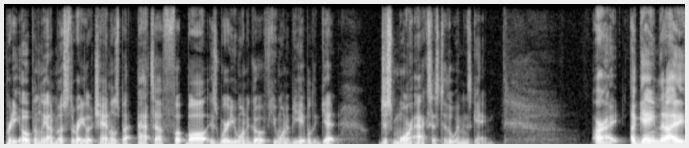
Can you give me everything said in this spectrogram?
pretty openly on most of the regular channels, but Ata Football is where you want to go if you want to be able to get – just more access to the women's game. All right, a game that I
